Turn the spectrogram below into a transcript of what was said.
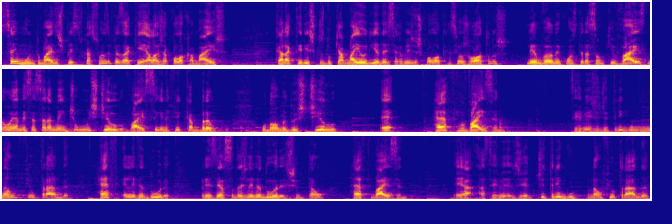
sem muito mais especificações, apesar que ela já coloca mais características do que a maioria das cervejas coloca em seus rótulos, levando em consideração que Weiss não é necessariamente um estilo. Weiss significa branco. O nome do estilo é Hefeweizen, cerveja de trigo não filtrada. Hef é levedura, presença das leveduras. Então, Hefeweizen é a, cerveja de trigo não filtrada.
